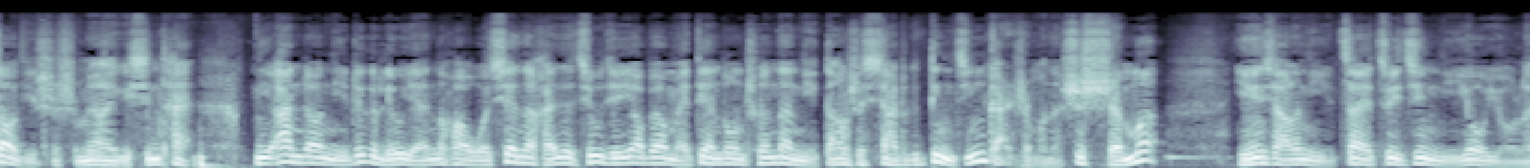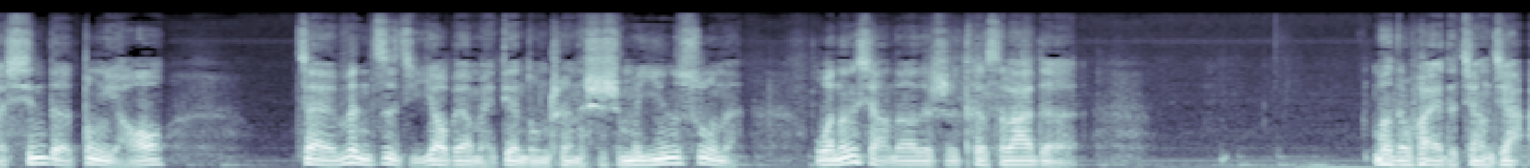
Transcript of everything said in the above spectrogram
到底是什么样一个心态？你按照你这个留言的话，我现在还在纠结要不要买电动车。那你当时下这个定金干什么呢？是什么影响了你在最近你又有了新的动摇，在问自己要不要买电动车呢？是什么因素呢？我能想到的是特斯拉的 Model Y 的降价，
